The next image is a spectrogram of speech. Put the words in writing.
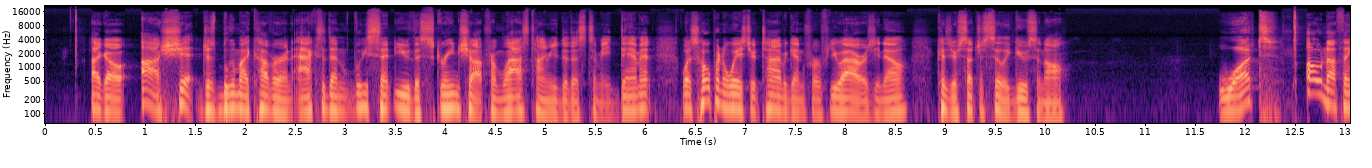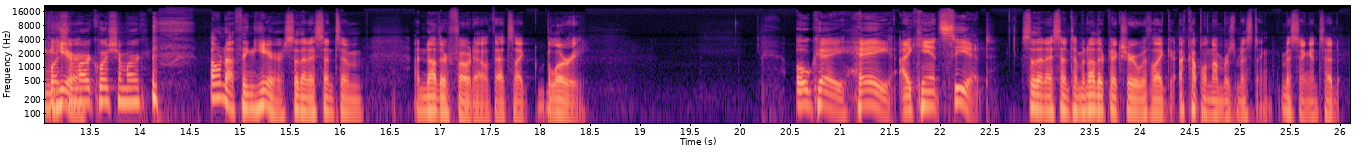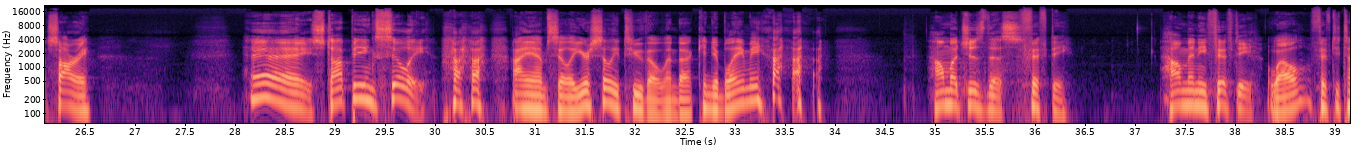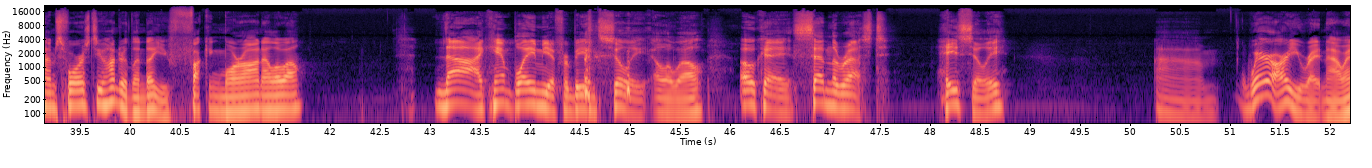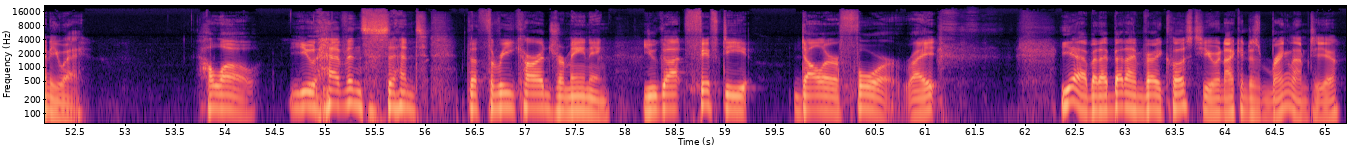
I go, ah, shit, just blew my cover and accidentally sent you the screenshot from last time you did this to me. Damn it. Was hoping to waste your time again for a few hours, you know? Because you're such a silly goose and all. What? Oh, nothing Question here. mark? Question mark? Oh, nothing here. So then I sent him another photo that's like blurry. okay. Hey, I can't see it. So then I sent him another picture with like a couple numbers missing, missing and said, sorry. Hey, stop being silly. I am silly. You're silly too, though, Linda. Can you blame me? How much is this? 50. How many 50? Well, 50 times 4 is 200, Linda. You fucking moron, lol. Nah, I can't blame you for being silly, lol. Okay, send the rest. Hey, silly. Um, where are you right now, anyway? Hello. You haven't sent the three cards remaining. You got $50 four, right? Yeah, but I bet I'm very close to you and I can just bring them to you.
